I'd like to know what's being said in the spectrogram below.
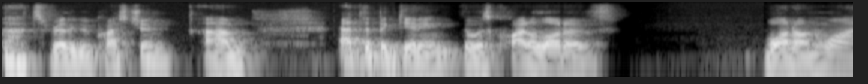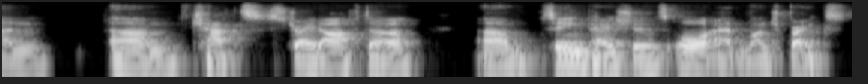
That's a really good question. Um, at the beginning, there was quite a lot of one-on-one um, chats straight after um, seeing patients or at lunch breaks.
